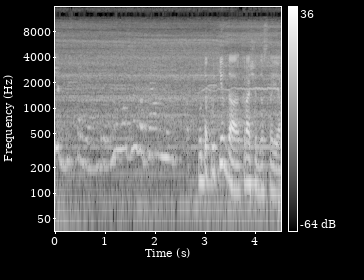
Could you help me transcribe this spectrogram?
Ну, можливо, прям Ну до кутів, так, да, краще достає.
